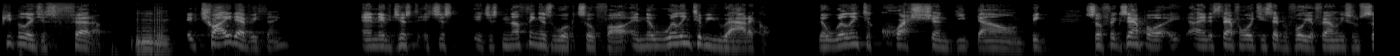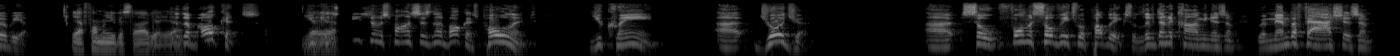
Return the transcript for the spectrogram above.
people are just fed up. Mm. They've tried everything and they've just, it's just, it's just nothing has worked so far and they're willing to be radical. They're willing to question deep down big. So for example, I understand from what you said before, your family's from Serbia. Yeah, former Yugoslavia. Yeah. The Balkans. You yeah, can yeah. see some responses in the Balkans, Poland, Ukraine, uh, Georgia. Uh, so former Soviet republics who lived under communism, remember fascism,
